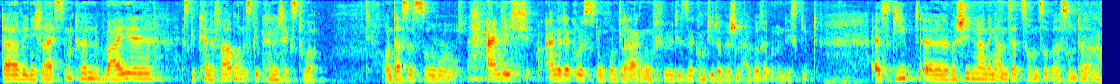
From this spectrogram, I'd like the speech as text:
da wenig leisten können, weil es gibt keine Farbe und es gibt keine Textur. Und das ist so eigentlich eine der größten Grundlagen für diese Computer Vision Algorithmen, die es gibt. Es gibt äh, Machine Learning Ansätze und sowas und da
